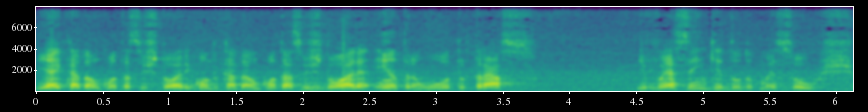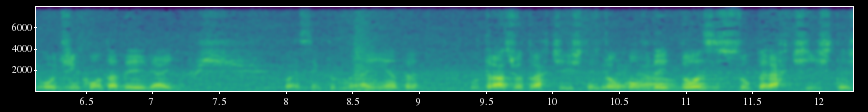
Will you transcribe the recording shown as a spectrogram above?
E aí cada um conta a sua história. E quando cada um contar a sua história, entra um outro traço. E foi assim que tudo começou. Odin conta dele. Aí foi assim que tudo, aí entra o traço de outro artista. Então eu convidei 12 super artistas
